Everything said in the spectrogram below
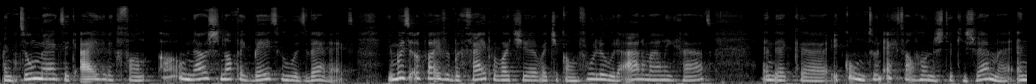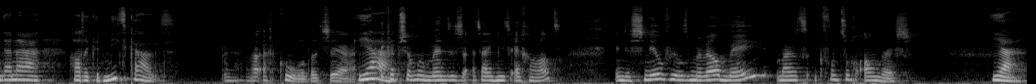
En toen merkte ik eigenlijk van, oh, nou snap ik beter hoe het werkt. Je moet ook wel even begrijpen wat je, wat je kan voelen, hoe de ademhaling gaat. En ik, eh, ik kon toen echt wel gewoon een stukje zwemmen. En daarna had ik het niet koud. Ja, wel echt cool. Dat je, ja. Ja. Ik heb zo'n moment dus uiteindelijk niet echt gehad. In de sneeuw viel het me wel mee, maar het, ik vond het toch anders. Ja,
